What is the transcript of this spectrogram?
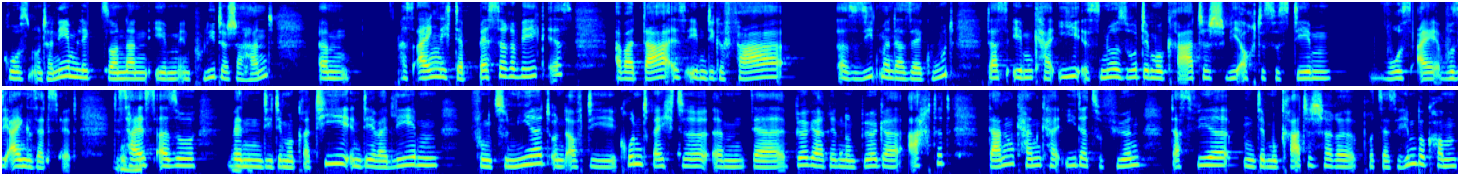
großen Unternehmen liegt, sondern eben in politischer Hand, ähm, was eigentlich der bessere Weg ist. Aber da ist eben die Gefahr, also sieht man da sehr gut, dass eben KI ist nur so demokratisch wie auch das System wo, es, wo sie eingesetzt wird. Das mhm. heißt also, wenn die Demokratie, in der wir leben, funktioniert und auf die Grundrechte ähm, der Bürgerinnen und Bürger achtet, dann kann KI dazu führen, dass wir demokratischere Prozesse hinbekommen,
